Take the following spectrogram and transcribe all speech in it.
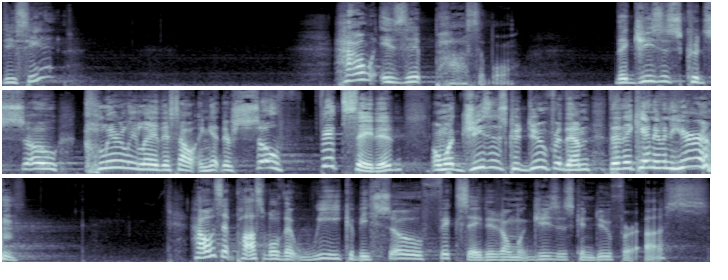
Do you see it? How is it possible that Jesus could so clearly lay this out and yet they're so fixated on what Jesus could do for them that they can't even hear him. How is it possible that we could be so fixated on what Jesus can do for us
